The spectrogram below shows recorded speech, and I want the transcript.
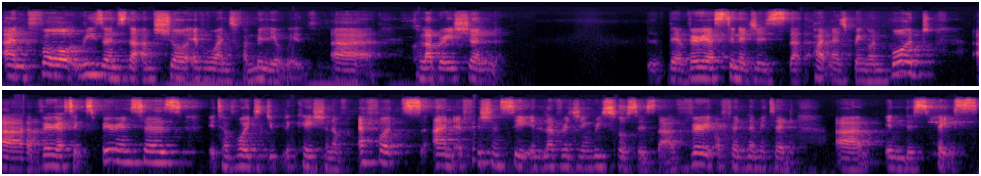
And for reasons that I'm sure everyone's familiar with, uh, collaboration, there are various synergies that partners bring on board uh, various experiences. It avoids duplication of efforts and efficiency in leveraging resources that are very often limited uh, in this space.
